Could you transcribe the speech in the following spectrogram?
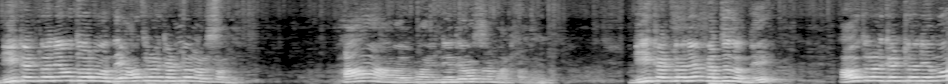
నీ కంట్లోనేమో దూరం ఉంది. అవతల కంట్లో నడుస్తుంది నేను రివర్స్లో మాట్లాడతాను నీ కంట్లోనే పెద్దది ఉంది. అవతల కంట్లోనేమో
